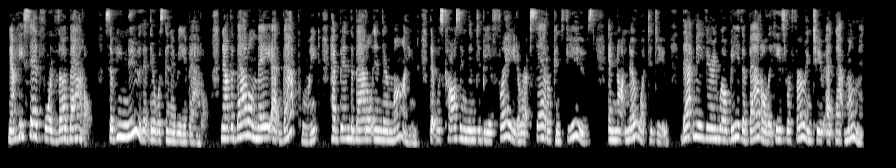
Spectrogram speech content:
Now he said for the battle. So he knew that there was going to be a battle. Now, the battle may at that point have been the battle in their mind that was causing them to be afraid or upset or confused and not know what to do. That may very well be the battle that he's referring to at that moment.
